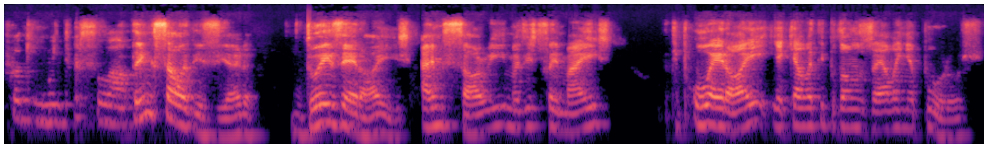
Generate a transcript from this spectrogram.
Ficou aqui muito pessoal. Tenho só a dizer, dois heróis. I'm sorry, mas isto foi mais tipo o herói e aquela tipo donzela em apuros.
